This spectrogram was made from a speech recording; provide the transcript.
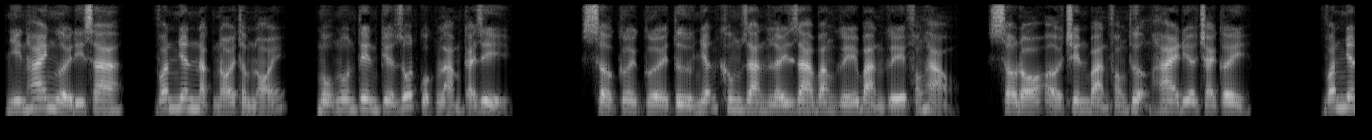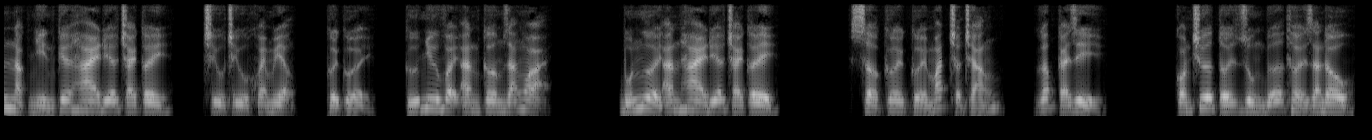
Nhìn hai người đi xa, văn nhân nặc nói thầm nói, mộ ngôn tên kia rốt cuộc làm cái gì? Sở cười cười từ nhẫn không gian lấy ra băng ghế bàn ghế phóng hảo, sau đó ở trên bàn phóng thượng hai đĩa trái cây. Văn nhân nặc nhìn kia hai đĩa trái cây, chiều chiều khoe miệng, cười cười, cứ như vậy ăn cơm giã ngoại. Bốn người ăn hai đĩa trái cây. Sở cười cười mắt trợn trắng, gấp cái gì? Còn chưa tới dùng bữa thời gian đâu.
